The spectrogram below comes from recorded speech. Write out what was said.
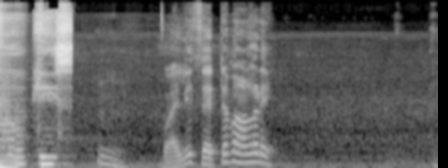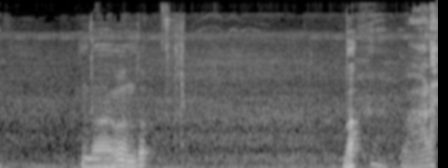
talkies. വലിയ സെറ്റപ്പ് ആണല്ലേ എന്താകും എന്തോ വാ വാടാ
